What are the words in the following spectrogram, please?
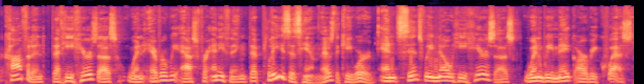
confident that He hears us whenever we ask for anything that pleases Him. There's the key word. And since we know He hears us when we make our request,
